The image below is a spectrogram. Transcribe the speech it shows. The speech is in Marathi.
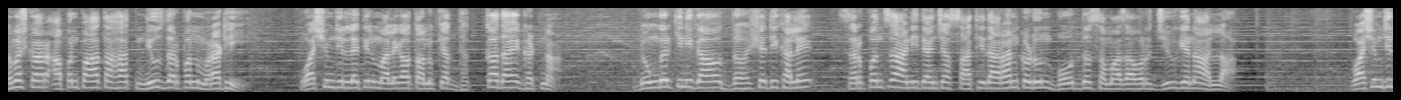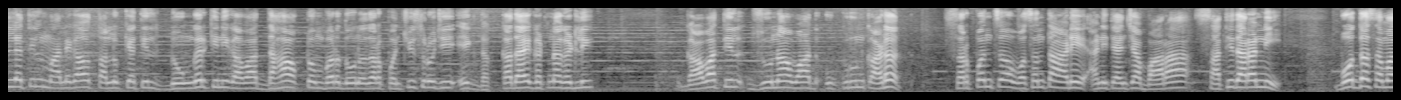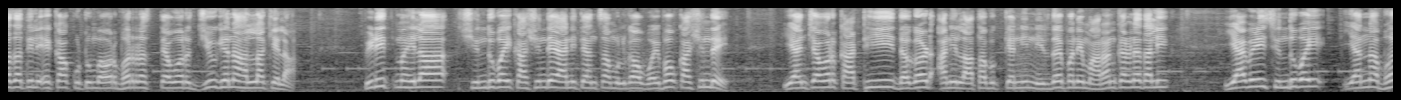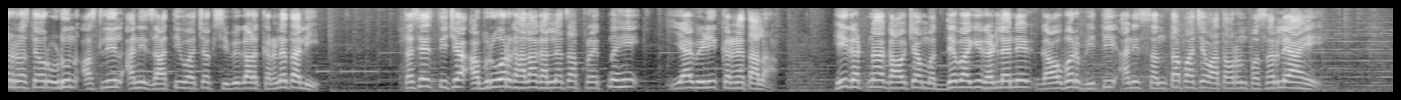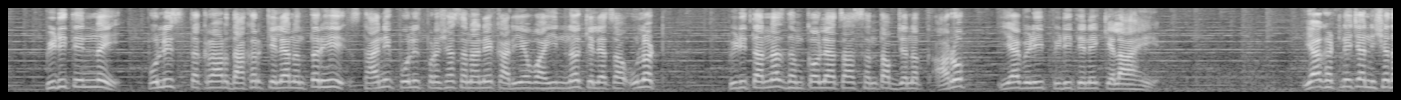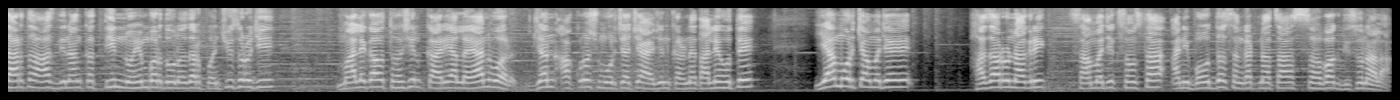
नमस्कार आपण पाहत आहात न्यूज दर्पण मराठी. वाशिम जिल्ह्यातील मालेगाव तालुक्यात धक्कादायक घटना. डोंगरकिनी गाव दहशतीखाले सरपंच आणि त्यांच्या साथीदारांकडून बौद्ध समाजावर जीवघेणा हल्ला. वाशिम जिल्ह्यातील मालेगाव तालुक्यातील डोंगरकिनी गावात दहा ऑक्टोंबर दोन हजार पंचवीस रोजी एक धक्कादायक घटना घडली. गावातील जुना वाद उकरून काढत सरपंच वसंत आडे आणि त्यांच्या बारा साथीदारांनी बौद्ध समाजातील एका कुटुंबावर भर रस्त्यावर जीवघेणा हल्ला केला. पीडित महिला शिंदूबाई काशिंदे आणि त्यांचा मुलगा वैभव काशिंदे यांच्यावर काठी दगड आणि लाताबुक्क्यांनी निर्दयपणे मारहाण करण्यात आली. यावेळी सिंधुबाई यांना भर रस्त्यावर उडून अश्लील आणि जातीवाचक शिवीगाळ करण्यात आली. तसेच तिच्या अब्रूवर घाला घालण्याचा प्रयत्नही यावेळी करण्यात आला. ही घटना गावच्या मध्यभागी घडल्याने गावभर भीती आणि संतापाचे वातावरण पसरले आहे. पीडितेंनी पोलीस तक्रार दाखल केल्यानंतरही स्थानिक पोलीस प्रशासनाने कार्यवाही न केल्याचा उलट पीडितांनाच धमकावल्याचा संतापजनक आरोप यावेळी पीडितेने केला आहे. या घटनेच्या निषेधार्थ आज दिनांक तीन नोव्हेंबर दोन हजार पंचवीस रोजी मालेगाव तहसील कार्यालयांवर जन आक्रोश मोर्चाचे आयोजन करण्यात आले होते. या मोर्चामध्ये हजारो नागरिक सामाजिक संस्था आणि बौद्ध संघटनाचा सहभाग दिसून आला.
